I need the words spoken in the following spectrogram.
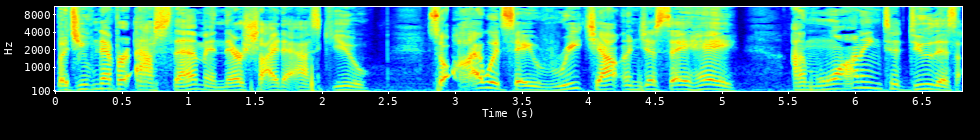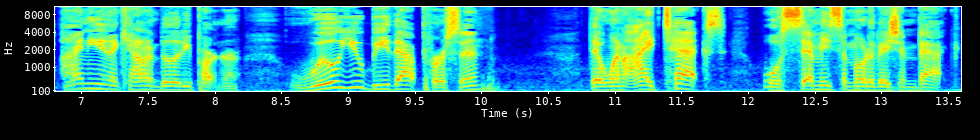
but you've never asked them and they're shy to ask you. So I would say reach out and just say, Hey, I'm wanting to do this. I need an accountability partner. Will you be that person that when I text will send me some motivation back?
